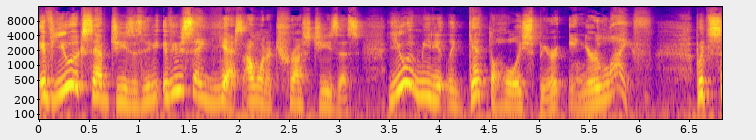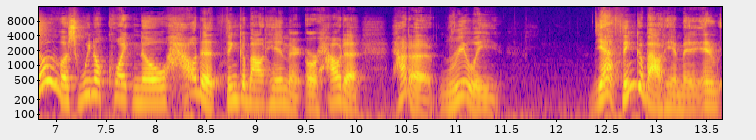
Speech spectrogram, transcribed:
If you accept Jesus, if you say, Yes, I want to trust Jesus, you immediately get the Holy Spirit in your life. But some of us, we don't quite know how to think about Him or, or how to how to really yeah, think about him and, and,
